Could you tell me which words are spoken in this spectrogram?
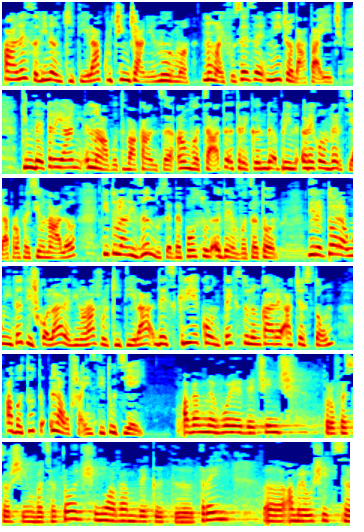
A ales să vină în Chitila cu 5 ani în urmă. Nu mai fusese niciodată aici. Timp de 3 ani n-a avut vacanță. A învățat, trecând prin reconversia profesională, titularizându-se pe postul de învățător. Directoarea unității școlare din orașul Chitila descrie contextul în care acest om a bătut la ușa instituției. Aveam nevoie de cinci profesori și învățători și nu aveam decât uh, trei. Uh, am reușit să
